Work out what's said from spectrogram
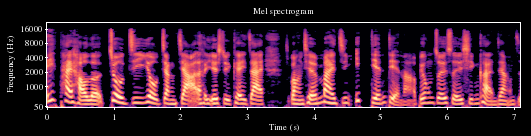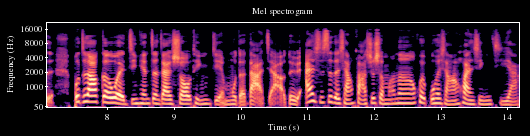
诶太好了，旧机又降价了，也许可以再往前迈进一点点啊，不用追随新款这样子。不知道各位今天正在收听节目的大家，对于 S 四的想法是什么呢？会不会想要换新机啊？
